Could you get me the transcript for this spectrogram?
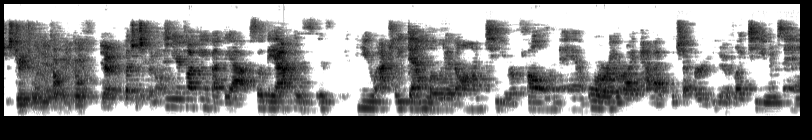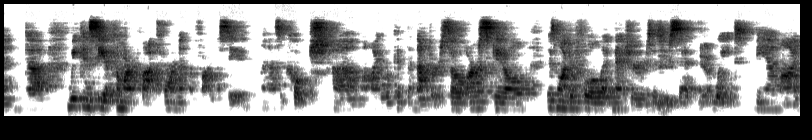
Just Briefly, when you told me, go, yeah. But, just been awesome. And you're talking about the app. So the app is, is you actually download it onto your phone and, or your iPad, whichever you yeah. would like to use, and uh, we can see it from our platform in the pharmacy. And as a coach, um, I look at the numbers. So our scale is wonderful. It measures, as you said, yeah. weight, BMI,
